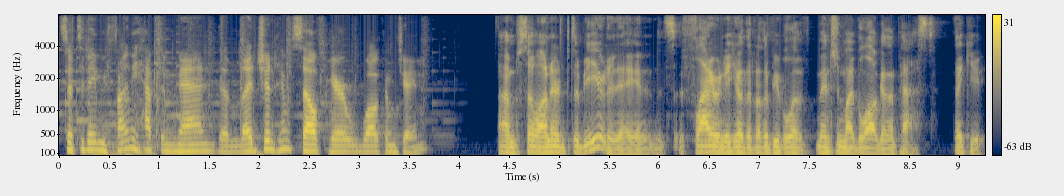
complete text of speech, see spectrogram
So today we finally have the man, the legend himself here. Welcome, Jamey. I'm so honored to be here today. And it's flattering to hear that other people have mentioned my blog in the past. Thank you.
